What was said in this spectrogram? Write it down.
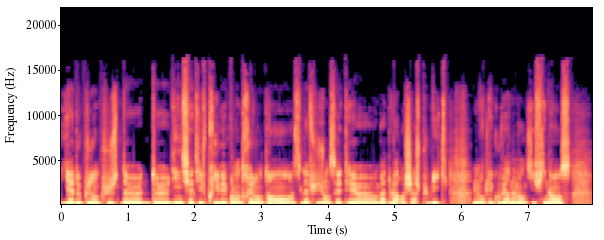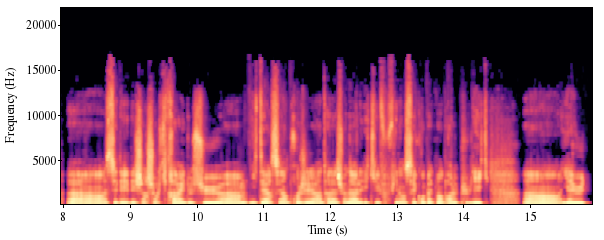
y a de plus en plus de d'initiatives privées. Pendant très longtemps, la fusion, ça a été bah, de la recherche publique. Mm. Donc, les gouvernements qui financent, c'est des, des, chercheurs qui travaillent dessus. ITER, c'est un projet international et qui est financé complètement par le public. Il y a eu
